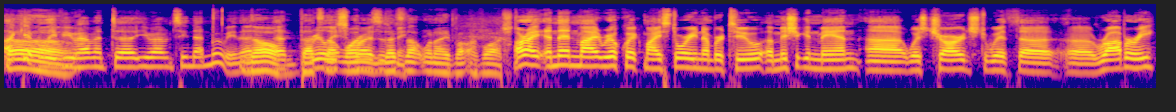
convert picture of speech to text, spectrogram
I can't Oh. believe you haven't uh, you haven't seen that movie. That, no, that that's really not one. That's me. not one I've, I've watched. All right, and then my real quick, my story number two: a Michigan man uh, was charged with uh, uh, robbery.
